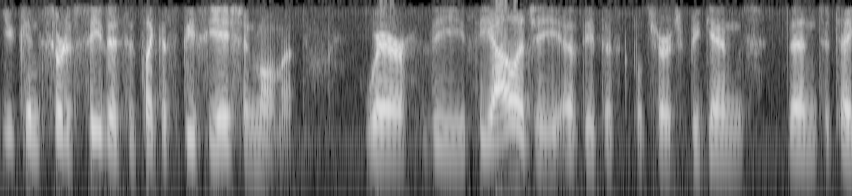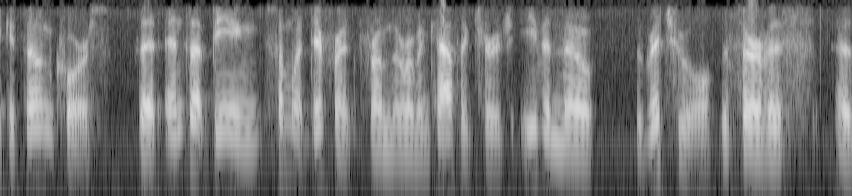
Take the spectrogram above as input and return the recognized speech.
you can sort of see this, it's like a speciation moment, where the theology of the Episcopal Church begins then to take its own course that ends up being somewhat different from the Roman Catholic Church, even though the ritual, the service, as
